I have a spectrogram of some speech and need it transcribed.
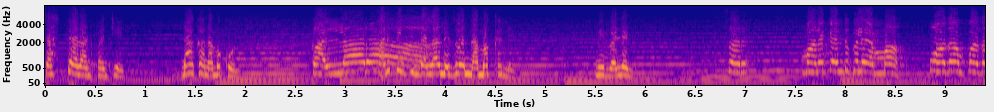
చస్తే అలాంటి పని చేయదు. నాకు ఆ నమ్మకం ఉంది. కల్లారా నిజమని నమ్మక్కర్లేదు. మీరు వెళ్ళండి. సరే మనకెందుకులే అమ్మా? పోదాం పద.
